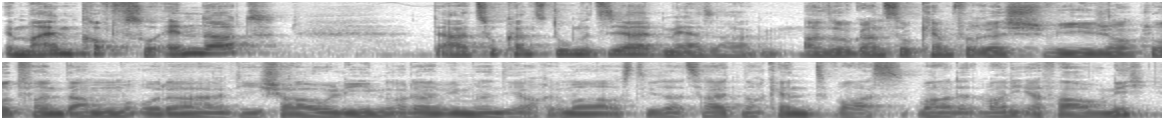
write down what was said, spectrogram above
in meinem Kopf so ändert Dazu kannst du mit Sicherheit mehr sagen. Also ganz so kämpferisch wie Jean-Claude Van Damme oder die Shaolin oder wie man die auch immer aus dieser Zeit noch kennt, war, war die Erfahrung nicht.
